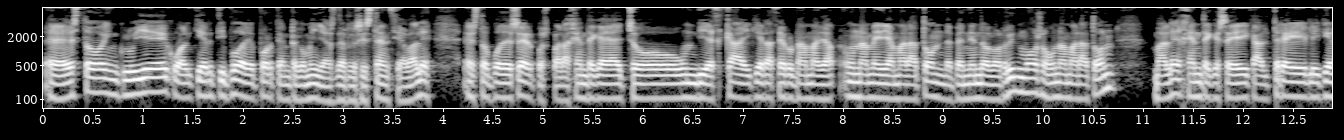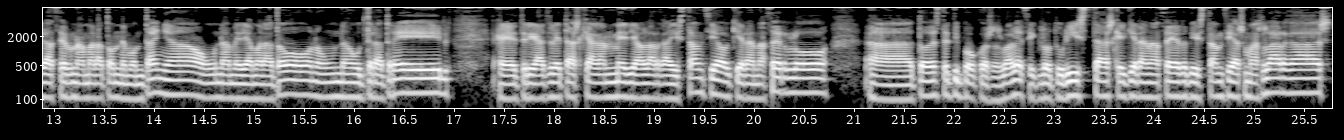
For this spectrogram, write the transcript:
Eh, esto incluye cualquier tipo de deporte, entre comillas, de resistencia, ¿vale? Esto puede ser, pues, para gente que haya hecho un 10K y quiere hacer una, una media maratón, dependiendo de los ritmos, o una maratón, ¿vale? Gente que se dedica al trail y quiere hacer una maratón de montaña, o una media maratón, o una ultra trail, eh, triatletas que hagan media o larga distancia o quieran hacerlo, uh, todo este tipo de cosas, ¿vale? Cicloturistas que quieran hacer distancias más largas,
